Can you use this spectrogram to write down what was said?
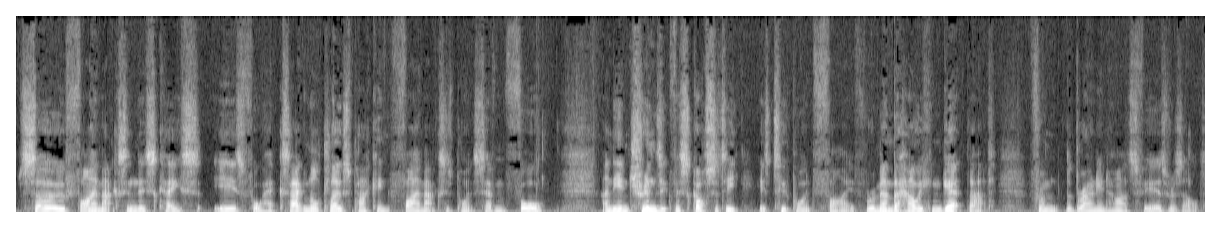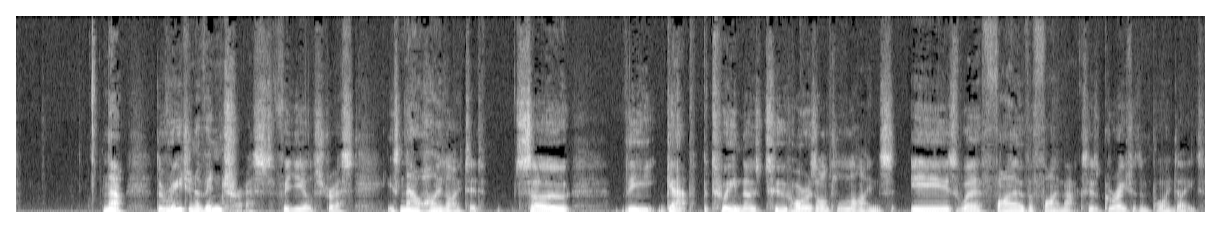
so phi max in this case is for hexagonal close packing, phi max is 0.74, and the intrinsic viscosity is 2.5. Remember how we can get that from the Brownian hard spheres result. Now, the region of interest for yield stress is now highlighted. So the gap between those two horizontal lines is where phi over phi max is greater than 0.8.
